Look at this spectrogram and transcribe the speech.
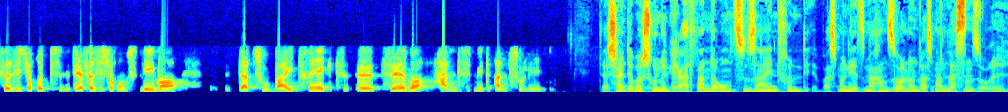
Versicherer, der Versicherungsnehmer dazu beiträgt, äh, selber Hand mit anzulegen. Das scheint aber schon eine Gratwanderung zu sein, von was man jetzt machen soll und was man lassen soll,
